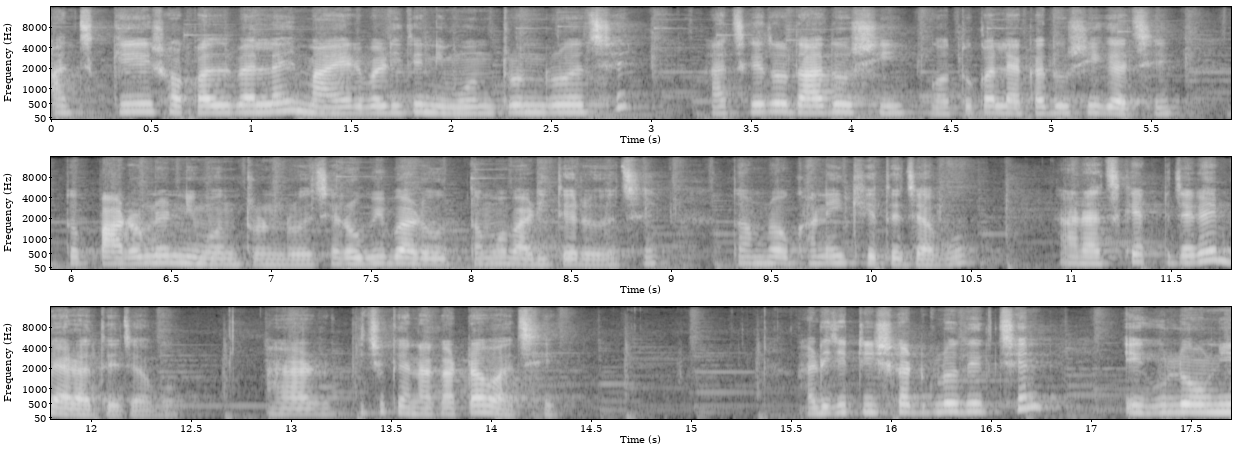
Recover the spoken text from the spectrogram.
আজকে সকালবেলায় মায়ের বাড়িতে নিমন্ত্রণ রয়েছে। আজকে তো দ্বাদশী, গতকাল একাদশী গেছে, তো পারণের নিমন্ত্রণ রয়েছে, রবিবারও উত্তম বাড়িতে রয়েছে, তো আমরা ওখানেই খেতে যাব। আর আজকে একটা জায়গায় বেড়াতে যাব। আর কিছু কেনাকাটাও আছে। আর এই যে টি শার্টগুলো দেখছেন এগুলো উনি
